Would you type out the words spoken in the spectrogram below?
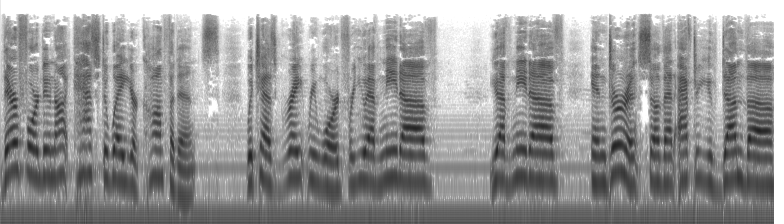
therefore, do not cast away your confidence, which has great reward, for you have need of you have need of endurance so that after you've done the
